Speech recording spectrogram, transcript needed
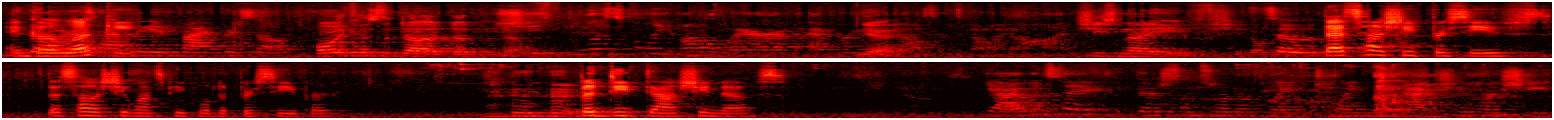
The and go lucky. happy and by herself. person. Only because the daughter doesn't know. She's blissfully unaware of everything Yeah. else that's going on. She's naive. She don't. So That's how she perceives. That's how she wants people to perceive her. But deep down, she knows. Yeah, I would say there's some sort of like twin connection where she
